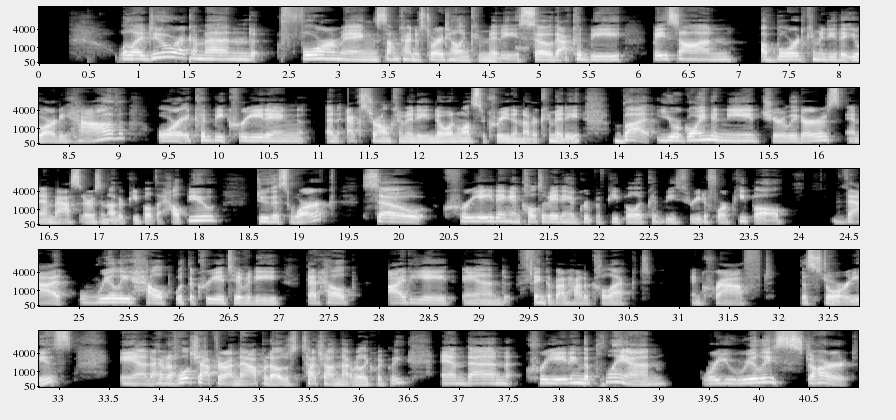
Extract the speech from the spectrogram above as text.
Well, I do recommend forming some kind of storytelling committee. So that could be based on a board committee that you already have, or it could be creating an external committee. No one wants to create another committee, but you're going to need cheerleaders and ambassadors and other people to help you do this work. So, creating and cultivating a group of people, it could be three to four people that really help with the creativity, that help ideate and think about how to collect and craft the stories. And I have a whole chapter on that, but I'll just touch on that really quickly. And then creating the plan where you really start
